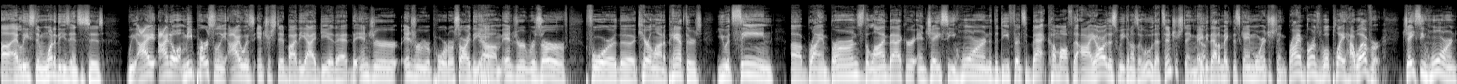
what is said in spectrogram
uh, at least in one of these instances, we I I know me personally, I was interested by the idea that the injure injury report, or sorry, the Yep. um, injured reserve for the Carolina Panthers, you had seen uh, Brian Burns, the linebacker, and Jaycee Horn, the defensive back, come off the IR this week, and I was like, "Ooh, that's interesting. Maybe that'll make this game more interesting." Brian Burns will play. However, Jaycee Horn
